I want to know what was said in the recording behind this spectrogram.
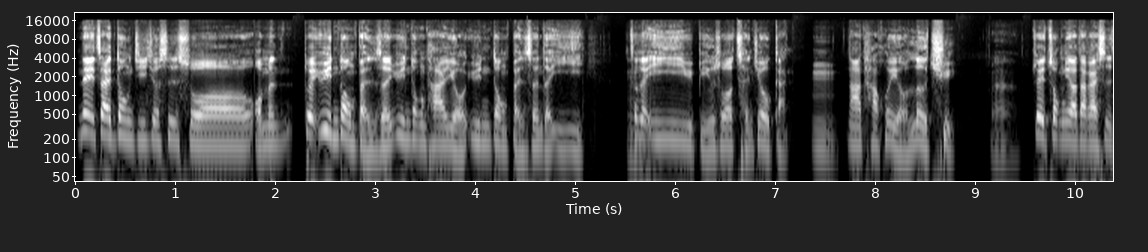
内在动机就是说，我们对运动本身，运动它有运动本身的意义。这个意义，比如说成就感，嗯那它会有乐趣。嗯最重要大概是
